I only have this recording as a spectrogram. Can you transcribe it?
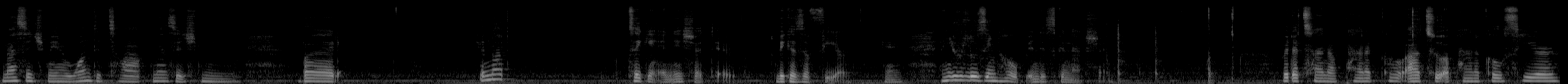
message me i want to talk message me. But you're not taking initiative because of fear okay? And you're losing hope in this connection with a ten of pentacle uh, two of pentacles here.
